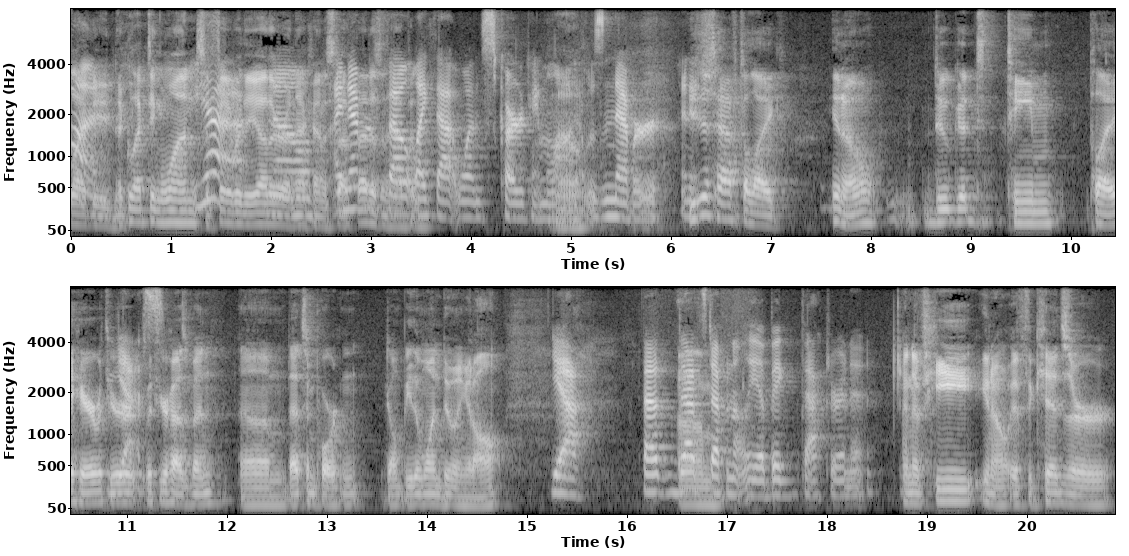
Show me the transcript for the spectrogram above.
Will I be neglecting one to favor the other and that kind of stuff? I never felt happen. like that once Carter came along. It was never an You issue. just have to like, you know, do good team play here with your Yes. with your husband. Um, that's important. Don't be the one doing it all. yeah, that that's Um, definitely a big factor in it. And if he, you know, if the kids are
